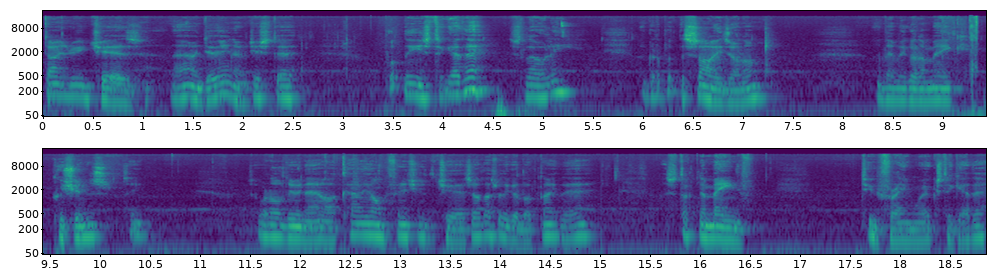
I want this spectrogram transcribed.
dining room chairs. Now I'm doing, I've just uh, put these together slowly. I've got to put the sides on them. And then we've got to make cushions, see? So what I'll do now, I'll carry on finishing the chairs. Oh, that's what they look like there. I stuck the main two frameworks together.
